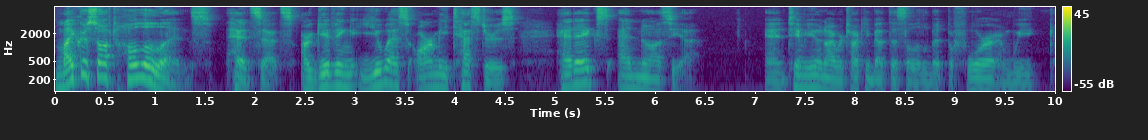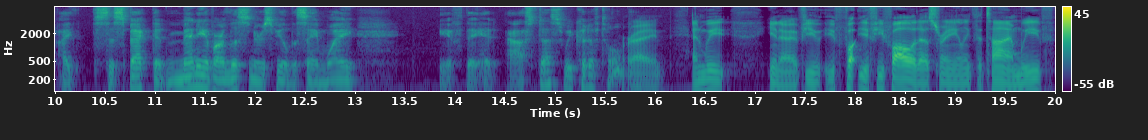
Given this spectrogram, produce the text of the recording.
Microsoft HoloLens headsets are giving US Army testers headaches and nausea. And Tim, you and I were talking about this a little bit before, and we I suspect that many of our listeners feel the same way. If they had asked us, we could have told them. Right. And we you know, if you if, if you followed us for any length of time, we've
